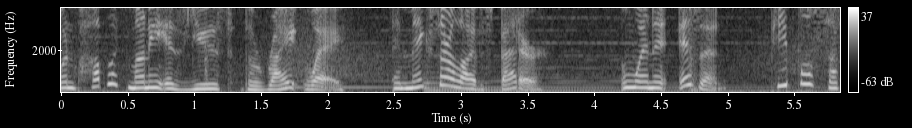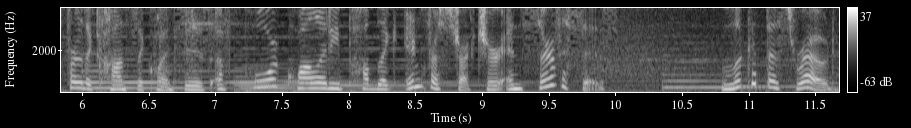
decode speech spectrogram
When public money is used the right way, it makes our lives better. When it isn't, people suffer the consequences of poor quality public infrastructure and services. Look at this road.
